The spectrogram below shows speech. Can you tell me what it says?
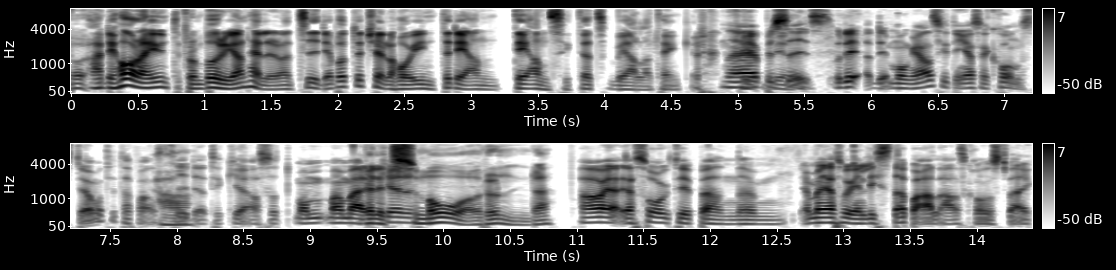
Och det har han ju inte från början heller. Den tidiga Botticelli har ju inte det, an- det ansiktet som vi alla tänker. Nej, precis. Och det, det, många ansikten är ganska konstiga om man tittar på hans Ja. tidiga tycker jag. Alltså man, man märker... Väldigt små och runda. Ja, jag, jag såg typ en, um, ja men jag såg en lista på alla hans konstverk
